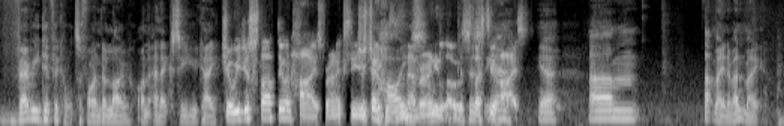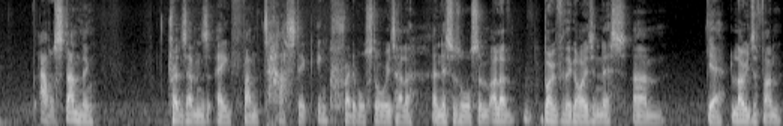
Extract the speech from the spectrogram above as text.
very difficult to find a low on NXT UK. Shall we just start doing highs for NXT Just UK? do there's highs. never any lows. Let's do yeah. highs. Yeah. Um, that main event, mate, outstanding. Trent Seven's a fantastic, incredible storyteller, and this was awesome. I love both of the guys in this. Um, yeah, loads of fun,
